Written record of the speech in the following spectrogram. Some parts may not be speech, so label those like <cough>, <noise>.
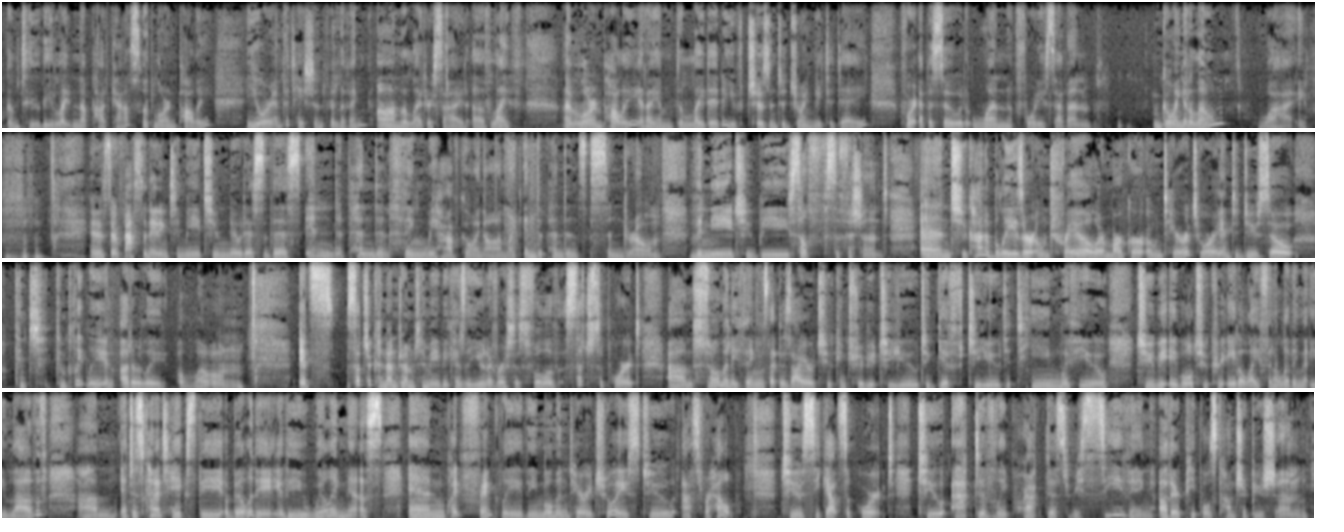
welcome to the Lighten Up podcast with Lauren Polly, your invitation for living on the lighter side of life. I'm Lauren Polly, and I am delighted you've chosen to join me today for episode 147 Going It Alone why. <laughs> it is so fascinating to me to notice this independent thing we have going on, like independence syndrome, the need to be self sufficient and to kind of blaze our own trail or mark our own territory, and to do so completely and utterly alone. It's such a conundrum to me because the universe is full of such support, um, so many things that desire to contribute to you, to gift to you, to team with you, to be able to create a life and a living that you love. Um, it just kind of takes the ability, the willingness, and quite frankly, the momentary choice to ask for help, to seek out support, to actively practice receiving other people's contributions contribution.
